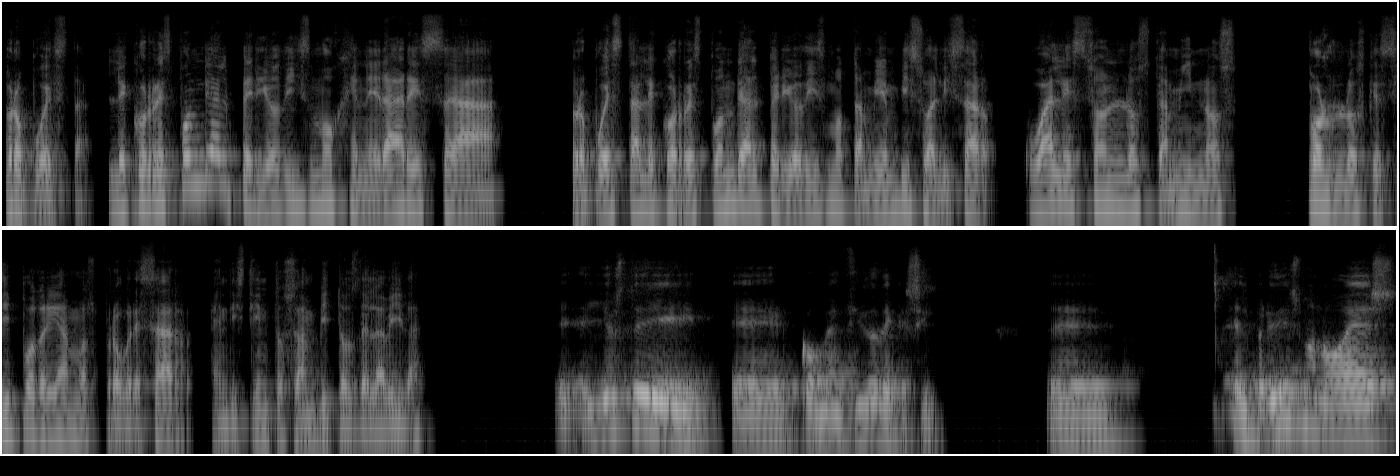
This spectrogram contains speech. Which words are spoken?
propuesta. ¿Le corresponde al periodismo generar esa propuesta? ¿Le corresponde al periodismo también visualizar cuáles son los caminos por los que sí podríamos progresar en distintos ámbitos de la vida? Eh, yo estoy eh, convencido de que sí. Eh, el periodismo no es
